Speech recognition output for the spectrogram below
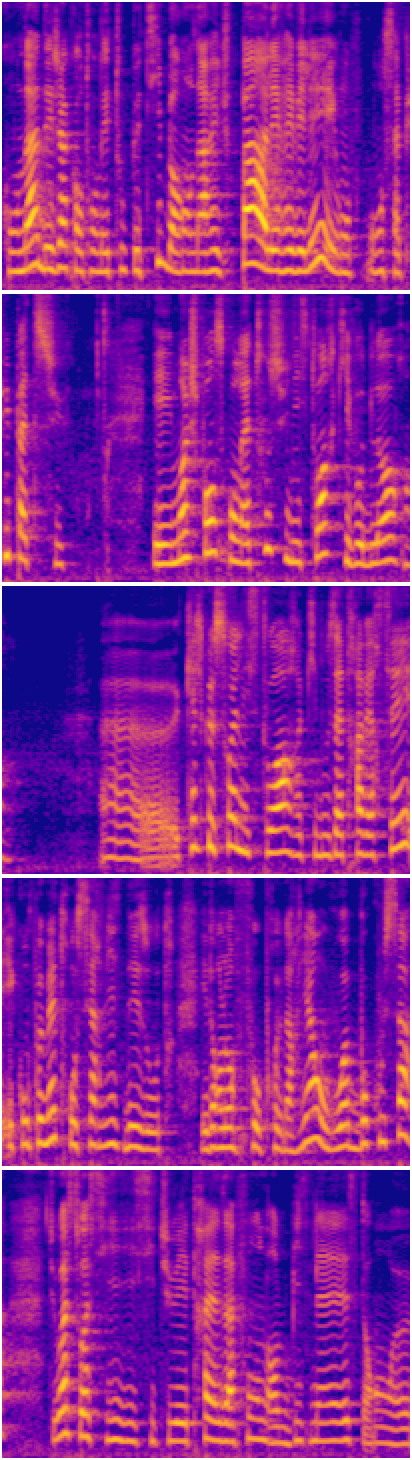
qu'on a déjà quand on est tout petit, ben, on n'arrive pas à les révéler et on ne s'appuie pas dessus. Et moi, je pense qu'on a tous une histoire qui vaut de l'or. Euh, quelle que soit l'histoire qui nous a traversée et qu'on peut mettre au service des autres. Et dans l'infoprenariat, on voit beaucoup ça. Tu vois, soit si, tu es très à fond dans le business, dans euh,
